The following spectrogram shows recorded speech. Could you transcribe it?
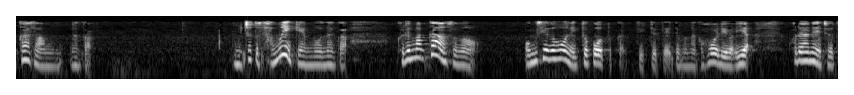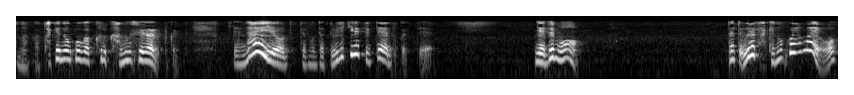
お母さんなんかもうちょっと寒いけんもうなんか車かそのお店の方に行っとこうとかって言っててでもなんかホーリーはいやこれはねちょっとなんかタケノコが来る可能性があるとか言って「ないよ」って言ってもだって売り切れててとか言って。いやでもだって裏タケノコ山よ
